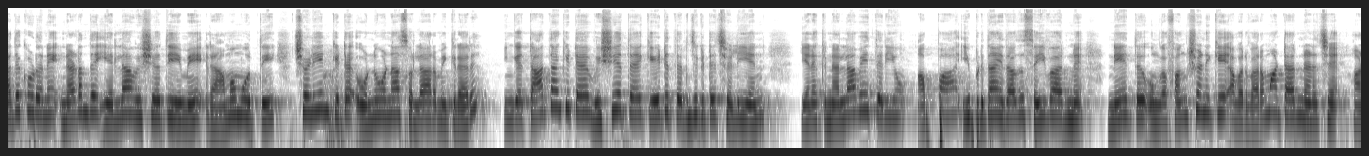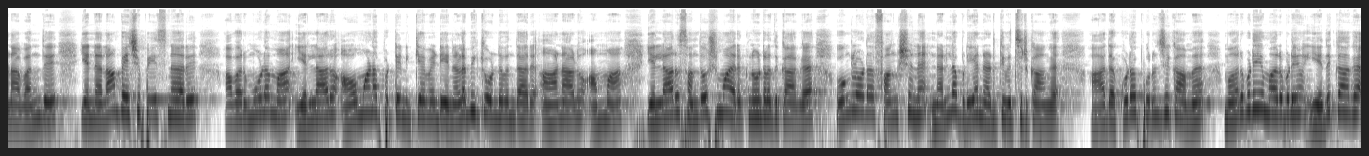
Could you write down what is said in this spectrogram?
அதுக்கு உடனே நடந்த எல்லா விஷயத்தையுமே ராமமூர்த்தி செழியன் கிட்ட ஒன்று ஒன்றா சொல்ல ஆரம்பிக்கிறாரு. இங்கே தாத்தா கிட்ட விஷயத்தை கேட்டு தெரிஞ்சுக்கிட்ட செழியன் எனக்கு நல்லாவே தெரியும் தெரியும் அப்பா இப்படி தான் ஏதாவது செய்வார்னு. நேற்று உங்கள் ஃபங்க்ஷனுக்கே அவர் வரமாட்டார்னு நினச்சேன். ஆனால் வந்து என்னெல்லாம் பேச்சு பேசினாரு அவர் மூலமாக எல்லாரும் அவமானப்பட்டு நிற்க வேண்டிய நிலைமைக்கு கொண்டு வந்தார். ஆனாலும் அம்மா எல்லாரும் சந்தோஷமாக இருக்கணுன்றதுக்காக உங்களோட ஃபங்க்ஷனை நல்லபடியாக நடத்தி வச்சுருக்காங்க. அதை கூட புரிஞ்சுக்காம மறுபடியும் மறுபடியும் எதுக்காக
